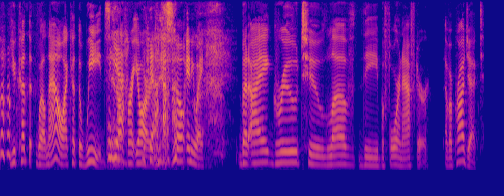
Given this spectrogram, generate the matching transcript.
you cut the, well, now I cut the weeds in Yeah, our front yard. yeah. So anyway, but I grew to love the before and after of a project.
